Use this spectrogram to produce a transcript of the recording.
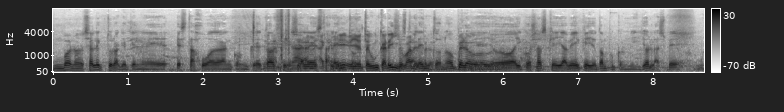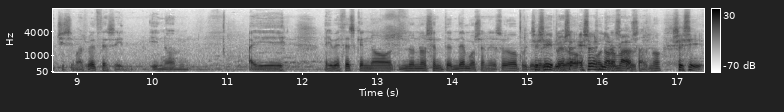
Bueno, esa lectura que tiene esta jugadora en concreto al final es talento. yo tengo un cariño, es vale, talento, pero- ¿no? Porque pero- yo hay cosas que ella ve que yo tampoco ni yo las veo muchísimas veces y, y no hay, hay veces que no, no nos entendemos en eso porque Sí, yo sí, le pero eso, es otras normal. cosas, ¿no? Sí, sí.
